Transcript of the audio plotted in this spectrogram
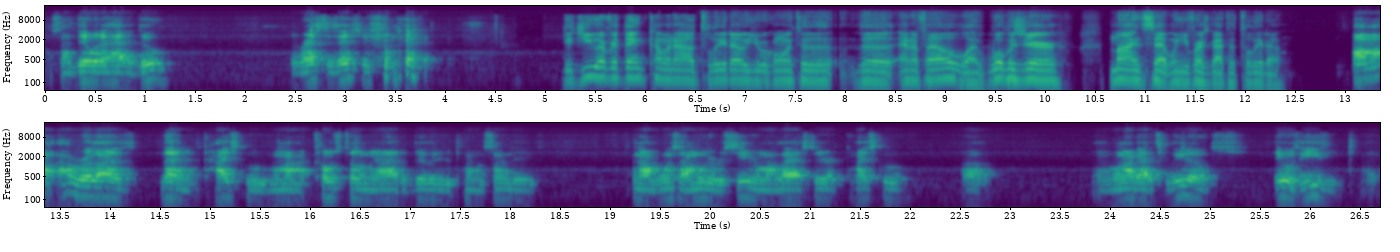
I'm I did what I had to do. The rest is history from there. Did you ever think coming out of Toledo you were going to the, the NFL? Like, what was your mindset when you first got to Toledo? Um, I, I realized that in high school when my coach told me I had ability to play on Sundays, and I once I moved to receiver my last year of high school, uh, and when I got to Toledo, it was easy. Like,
